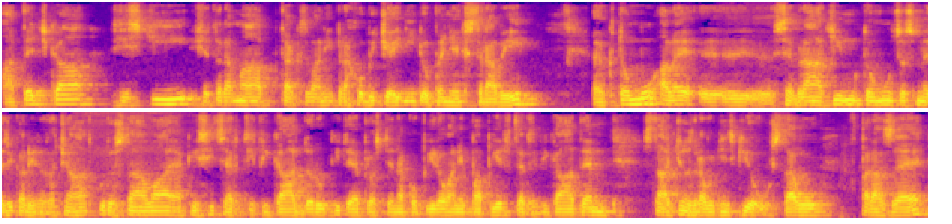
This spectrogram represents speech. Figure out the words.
a teďka zjistí, že teda má takzvaný prachobyčejný doplněk stravy. K tomu ale e, se vrátím k tomu, co jsme říkali na začátku, dostává jakýsi certifikát do ruky, to je prostě nakopírovaný papír s certifikátem státního zdravotnického ústavu v Praze,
